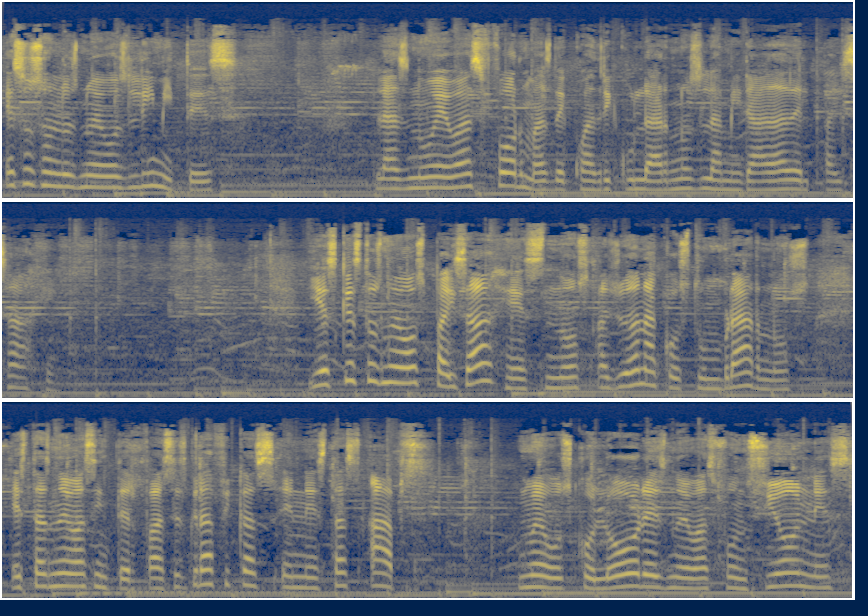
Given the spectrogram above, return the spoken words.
Esos son los nuevos límites, las nuevas formas de cuadricularnos la mirada del paisaje. Y es que estos nuevos paisajes nos ayudan a acostumbrarnos estas nuevas interfaces gráficas en estas apps, nuevos colores, nuevas funciones,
